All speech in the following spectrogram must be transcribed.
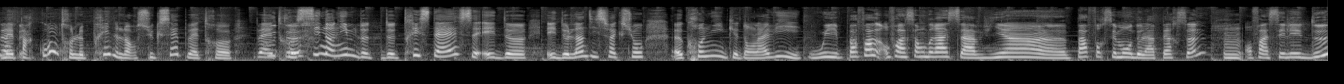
mais fait. par contre, le prix de leur succès peut être, peut être Coûteux. synonyme de, de tristesse et de, et de l'insatisfaction euh, chronique dans la vie. Oui, parfois, enfin Sandra, ça vient euh, pas forcément de la personne. Mm. Enfin, c'est les deux.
